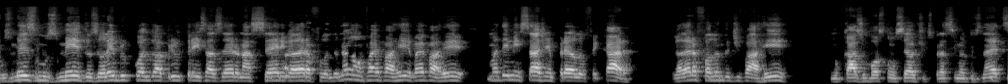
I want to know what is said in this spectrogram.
os mesmos medos. Eu lembro quando abriu 3 a 0 na série, galera falando: não, vai varrer, vai varrer. Mandei mensagem para ela, eu falei, cara, galera falando de varrer, no caso Boston Celtics para cima dos Nets,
